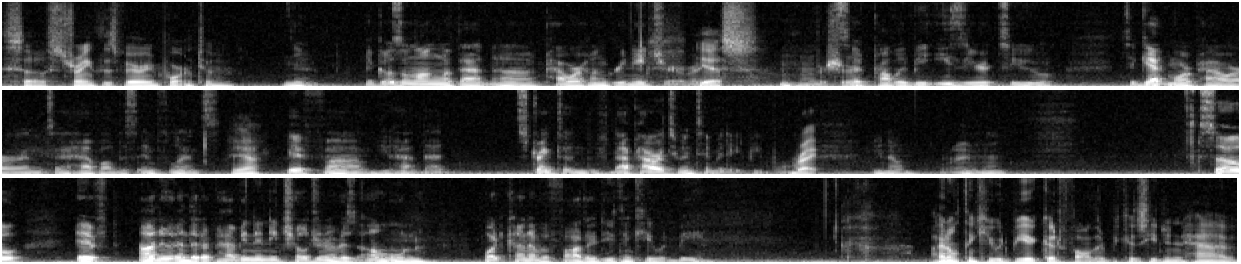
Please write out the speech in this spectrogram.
so strength is very important to him. Yeah. It goes along with that uh, power-hungry nature, right? Yes, Mhm. for So sure. it'd probably be easier to to get more power and to have all this influence Yeah, if um, you had that strength and that power to intimidate people. right. You know. Right. hmm So, if Anu ended up having any children of his own, what kind of a father do you think he would be? I don't think he would be a good father because he didn't have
